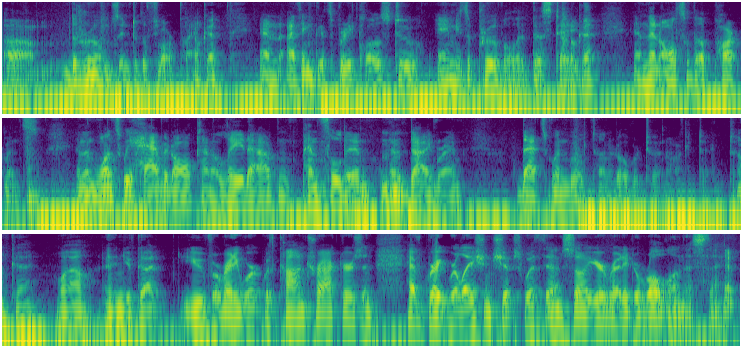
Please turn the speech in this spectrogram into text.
um, the rooms into the floor plan. Okay. And I think it's pretty close to Amy's approval at this stage. Okay. And then also the apartments. And then once we have it all kind of laid out and penciled in, Mm-hmm. a diagram, that's when we'll turn it over to an architect. Okay. Wow. And you've got you've already worked with contractors and have great relationships with them, so you're ready to roll on this thing. Yep.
